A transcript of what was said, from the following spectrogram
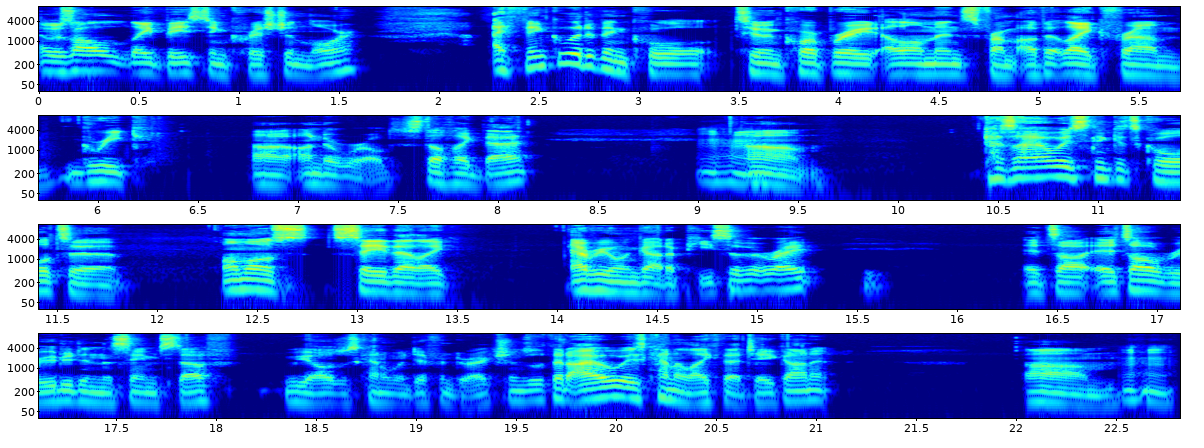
it was all like based in Christian lore. I think it would have been cool to incorporate elements from other, like from Greek uh, underworld stuff like that. hmm Um, because I always think it's cool to almost say that like everyone got a piece of it right. It's all it's all rooted in the same stuff. We all just kind of went different directions with it. I always kind of like that take on it. Um, Mhm.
